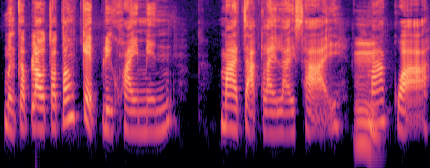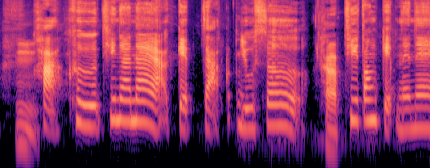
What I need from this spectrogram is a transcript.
เหมือนกับเราจะต้องเก็บ requirement มาจากหลาย ๆ สายอืมมากกว่าอืมค่ะ คือที่แน่ๆอะเก็บจาก user ครับที่ต้องเก็บแน่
